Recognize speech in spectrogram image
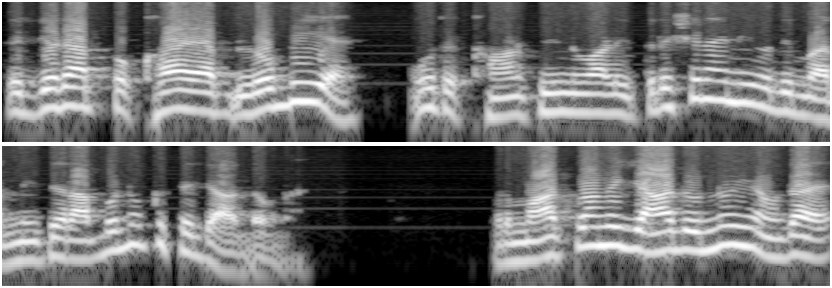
ਤੇ ਜਿਹੜਾ ਭੁੱਖਾ ਹੈ, ਲੋਭੀ ਹੈ, ਉਹ ਤੇ ਖਾਣ ਪੀਣ ਵਾਲੀ ਤ੍ਰਿਸ਼ਨਾ ਹੀ ਨਹੀਂ, ਉਹਦੀ ਮਰਨੀ ਤੇ ਰੱਬ ਨੂੰ ਕਿੱਥੇ ਯਾਦ ਆਉਣਾ ਪਰਮਾਤਮਾ ਵੀ ਯਾਦ ਉਹਨੂੰ ਹੀ ਆਉਂਦਾ ਹੈ,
